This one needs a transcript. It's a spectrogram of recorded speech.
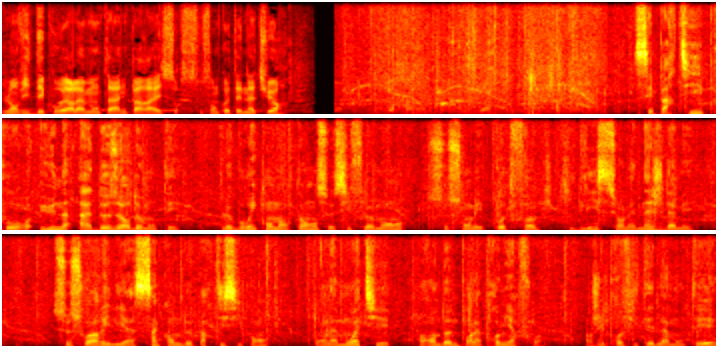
L'envie de découvrir la montagne, pareil, sous son côté nature. C'est parti pour une à deux heures de montée. Le bruit qu'on entend, ce sifflement, ce sont les pots de phoque qui glissent sur la neige damée. Ce soir, il y a 52 participants, dont la moitié randonnent pour la première fois. j'ai profité de la montée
